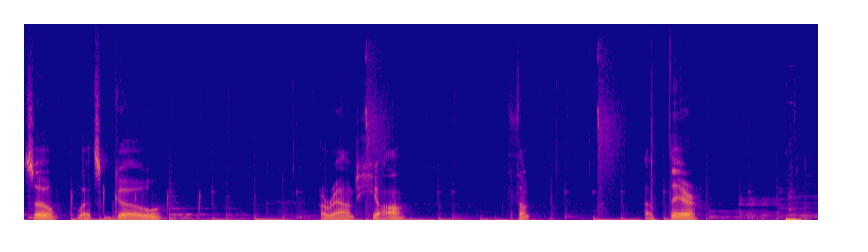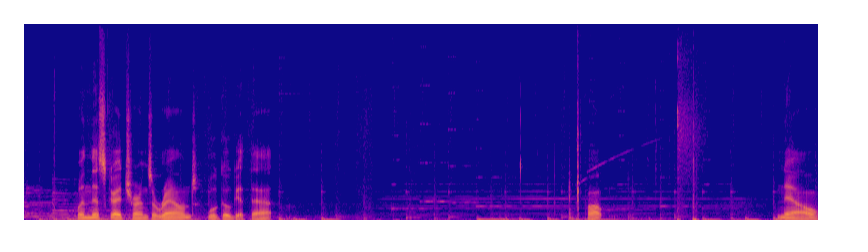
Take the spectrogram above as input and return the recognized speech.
So let's go around here. Thunk. Up there. When this guy turns around, we'll go get that. Pop. Now,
